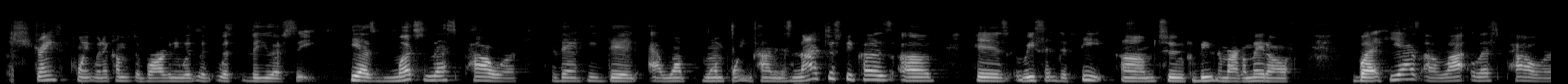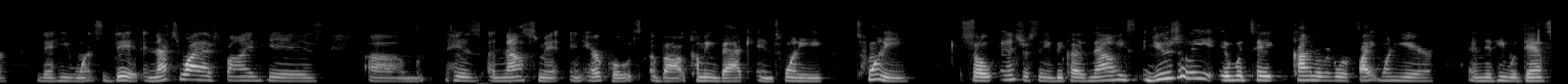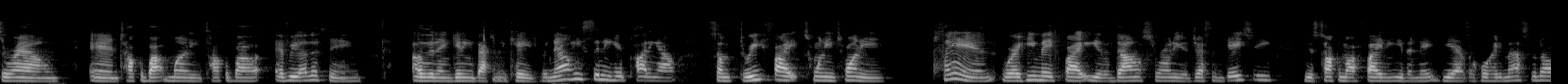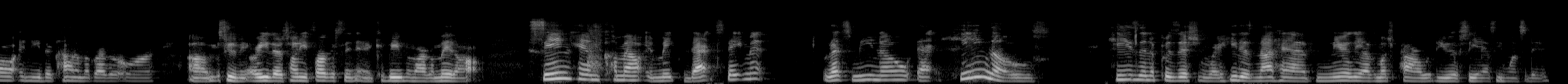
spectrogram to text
strength point when it comes to bargaining with, with, with the UFC. He has much less power than he did at one one point in time, and it's not just because of his recent defeat um, to Khabib Nurmagomedov, but he has a lot less power than he once did, and that's why I find his um, his announcement in air quotes about coming back in 2020 so interesting because now he's usually it would take Conor McGregor would fight one year and then he would dance around and talk about money, talk about every other thing other than getting back in the cage. But now he's sitting here plotting out some three fight 2020 plan where he may fight either Donald Cerrone or Justin Gaethje. He was talking about fighting either Nate Diaz or Jorge Masvidal and either Conor McGregor or um, excuse me, or either Tony Ferguson and Khabib Nurmagomedov. Seeing him come out and make that statement lets me know that he knows he's in a position where he does not have nearly as much power with the UFC as he once did.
